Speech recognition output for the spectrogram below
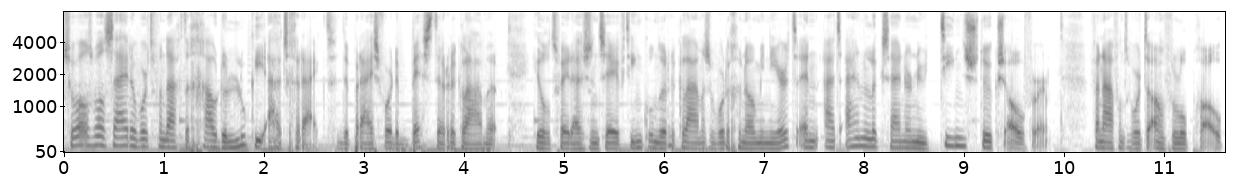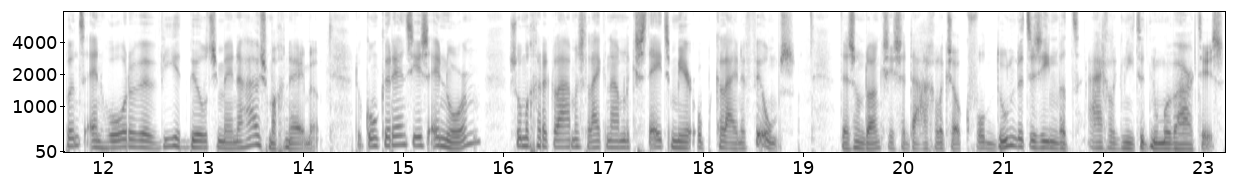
Zoals we al zeiden wordt vandaag de Gouden Lookie uitgereikt, de prijs voor de beste reclame. Heel 2017 konden reclames worden genomineerd en uiteindelijk zijn er nu 10 stuks over. Vanavond wordt de envelop geopend en horen we wie het beeldje mee naar huis mag nemen. De concurrentie is enorm. Sommige reclames lijken namelijk steeds meer op kleine films. Desondanks is er dagelijks ook voldoende te zien wat eigenlijk niet het noemen waard is.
